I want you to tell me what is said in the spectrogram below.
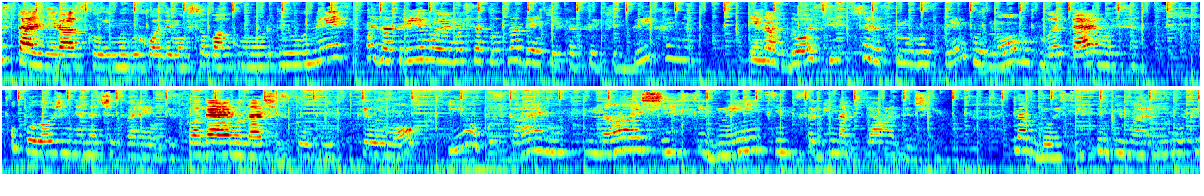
Останній раз, коли ми виходимо в собаку мордою вниз, Ми затримуємося тут на декілька циклів дихання. І на вдосі через круглу спинку знову вертаємося у положення на четвереньки. Складаємо наші ступні в килимок і опускаємо наші сідниці собі на п'яточки. На вдосі піднімаємо руки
